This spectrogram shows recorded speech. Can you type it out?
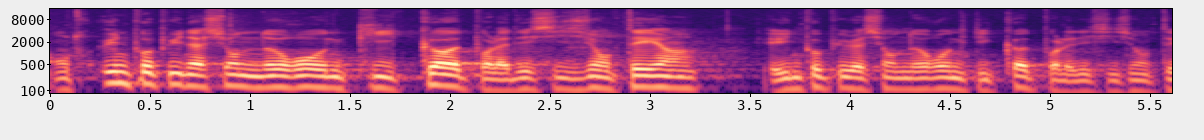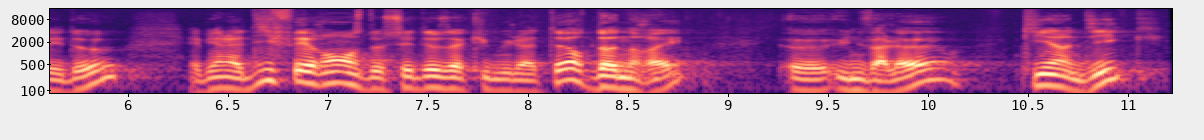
entre une population de neurones qui code pour la décision T1 et une population de neurones qui code pour la décision T2, eh bien la différence de ces deux accumulateurs donnerait euh, une valeur qui indique,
